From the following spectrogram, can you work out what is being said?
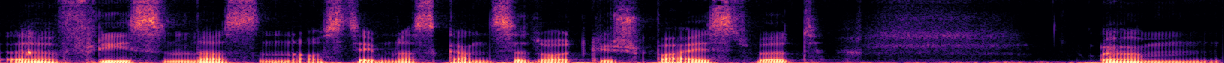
äh, fließen lassen, aus dem das Ganze dort gespeist wird. Ähm,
